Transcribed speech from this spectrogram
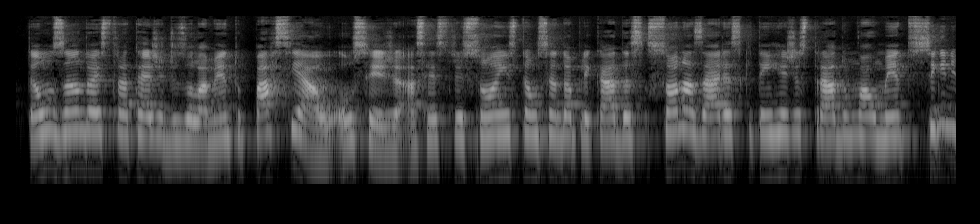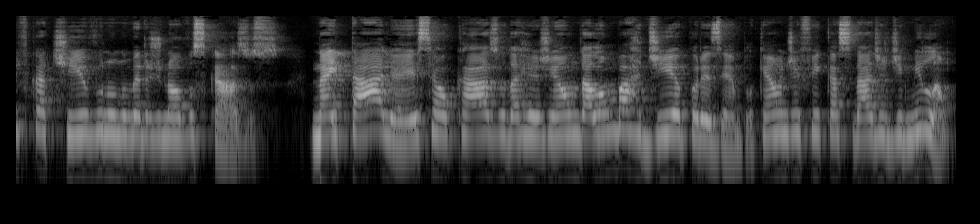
estão usando a estratégia de isolamento parcial, ou seja, as restrições estão sendo aplicadas só nas áreas que têm registrado um aumento significativo no número de novos casos. Na Itália, esse é o caso da região da Lombardia, por exemplo, que é onde fica a cidade de Milão.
